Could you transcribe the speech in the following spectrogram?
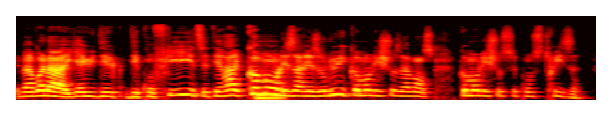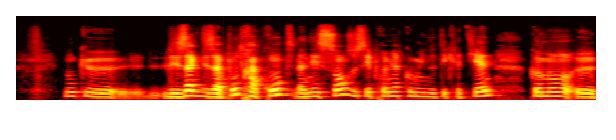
eh ben voilà, il y a eu des, conflits, etc. comment on mmh. les a résolus et comment les choses avancent, comment les choses se construisent. Donc, euh, les actes des apôtres racontent la naissance de ces premières communautés chrétiennes, comment euh,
